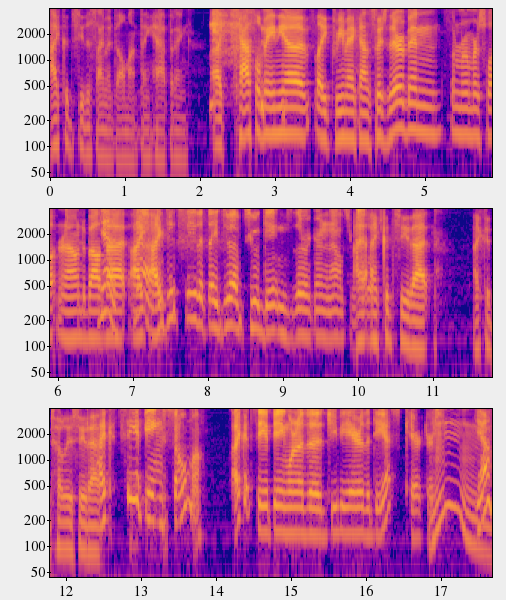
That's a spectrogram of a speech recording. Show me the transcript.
I could see the Simon Belmont thing happening. Like Castlevania, like remake on Switch. There have been some rumors floating around about that. yeah, I, I, I, did see that they do have two games that are going to announce for Switch. I, I could see that. I could totally see that. I could see it being Soma. I could see it being one of the GBA or the DS characters. Mm, yeah,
